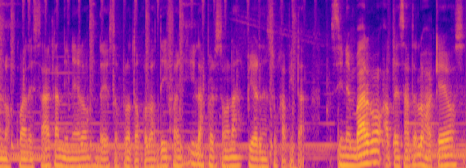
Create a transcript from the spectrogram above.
en los cuales sacan dinero de esos protocolos DeFi y las personas pierden su capital. Sin embargo, a pesar de los hackeos,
